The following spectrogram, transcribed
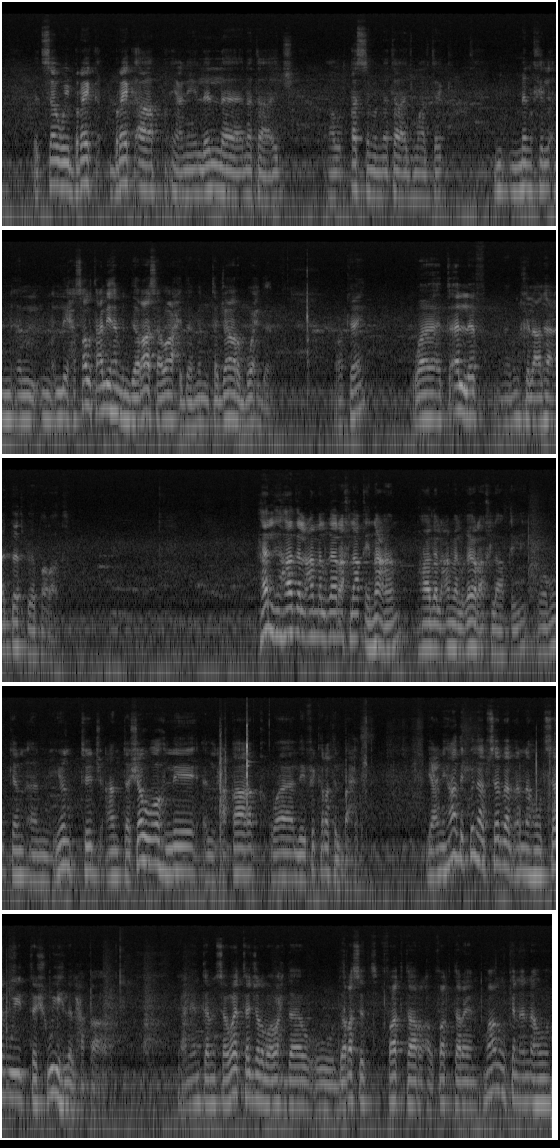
تسوي break break up يعني للنتائج. أو تقسم النتائج مالتك. من خل... اللي حصلت عليها من دراسة واحدة من تجارب وحدة. أوكي؟ وتألف من خلالها عدة paper ات هل هذا العمل غير أخلاقي؟ نعم هذا العمل غير أخلاقي وممكن أن ينتج عن تشوه للحقائق ولفكرة البحث. يعني هذه كلها بسبب أنه تسوي تشويه للحقائق. يعني أنت من سويت تجربة واحدة ودرست factor أو factor ين ما ممكن أنه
